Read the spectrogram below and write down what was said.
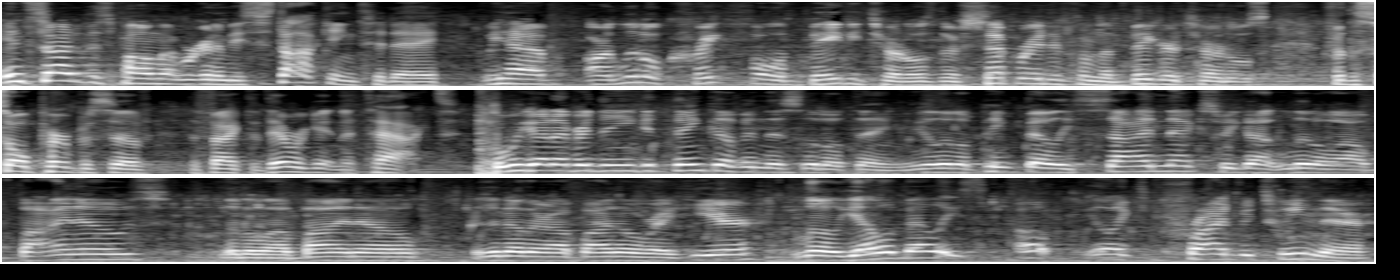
Inside of this pond that we're gonna be stocking today, we have our little crate full of baby turtles. They're separated from the bigger turtles for the sole purpose of the fact that they were getting attacked. But we got everything you could think of in this little thing. Got little pink belly side necks, we got little albinos, little albino. There's another albino right here. Little yellow bellies. Oh, he likes pride between there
